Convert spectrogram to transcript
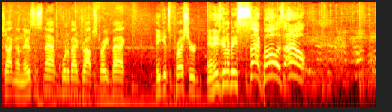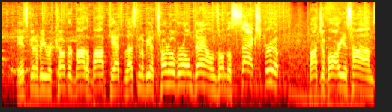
Shotgun. There's the snap. Quarterback drops straight back. He gets pressured, and he's going to be sacked. Ball is out. It's going to be recovered by the Bobcats, but that's going to be a turnover on downs on the sack strip by Javarius Himes.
